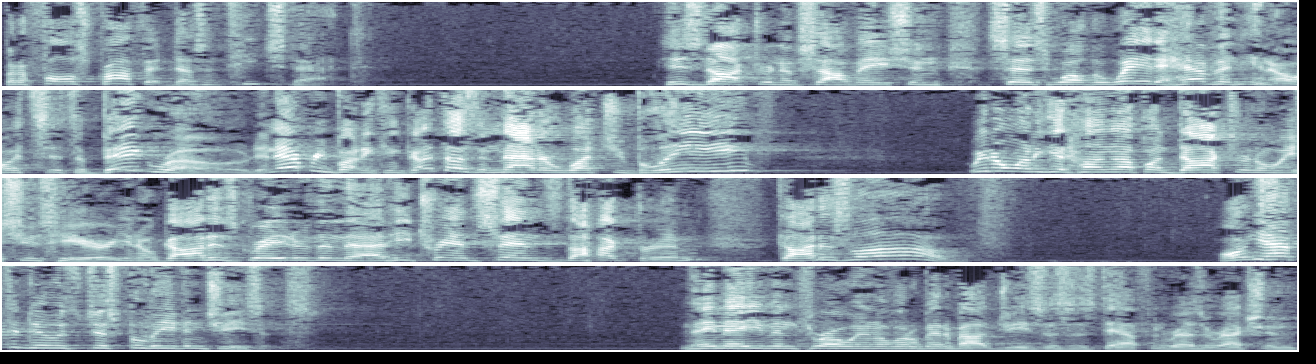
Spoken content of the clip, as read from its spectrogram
But a false prophet doesn't teach that. His doctrine of salvation says, well, the way to heaven, you know, it's, it's a big road and everybody can go. It doesn't matter what you believe. We don't want to get hung up on doctrinal issues here. You know, God is greater than that. He transcends doctrine. God is love. All you have to do is just believe in Jesus. They may even throw in a little bit about Jesus' death and resurrection.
